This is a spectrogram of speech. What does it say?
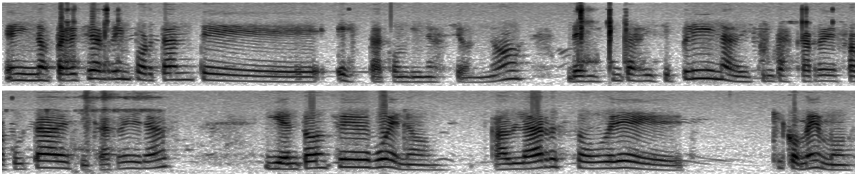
Y nos parecía re importante esta combinación, ¿no? De distintas disciplinas, distintas carreras, facultades y carreras. Y entonces, bueno, hablar sobre qué comemos,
